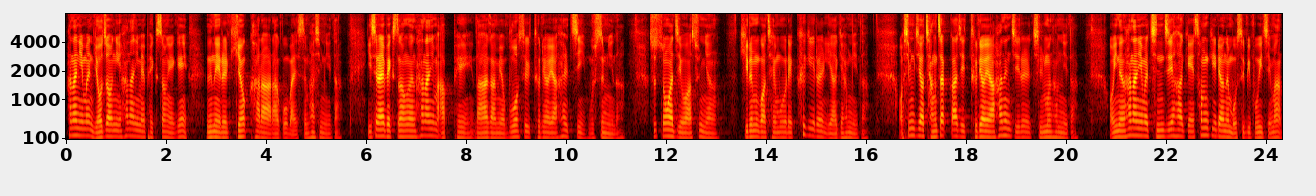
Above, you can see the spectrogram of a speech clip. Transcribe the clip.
하나님은 여전히 하나님의 백성에게 은혜를 기억하라라고 말씀하십니다. 이스라엘 백성은 하나님 앞에 나아가며 무엇을 드려야 할지 묻습니다. 숫송아지와 순양, 기름과 재물의 크기를 이야기합니다. 어, 심지어 장자까지 드려야 하는지를 질문합니다. 어, 이는 하나님을 진지하게 섬기려는 모습이 보이지만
